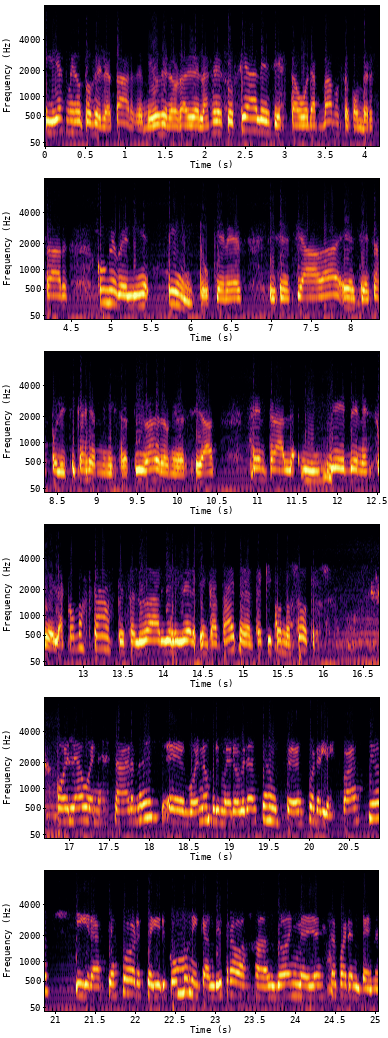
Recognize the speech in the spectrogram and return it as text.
y diez minutos de la tarde, amigos del horario de las redes sociales, y hasta ahora vamos a conversar con Evelyn Pinto, quien es licenciada en Ciencias Políticas y Administrativas de la Universidad Central de Venezuela. ¿Cómo estás? Te saluda Ariel encantada de tenerte aquí con nosotros. Hola, buenas tardes. Eh, bueno, primero gracias a ustedes por el espacio y gracias por seguir comunicando y trabajando en medio de esta cuarentena.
